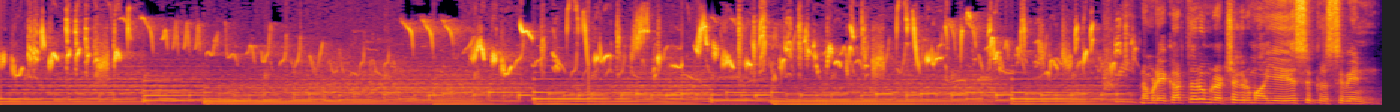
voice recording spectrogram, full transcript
நம்முடைய கர்த்தரும் இரட்சகருமாகிய இயேசு கிறிஸ்துவின்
